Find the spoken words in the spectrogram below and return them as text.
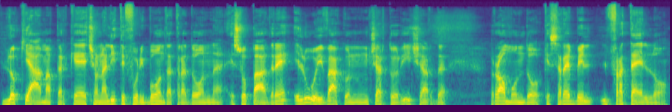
lo chiama perché c'è una lite furibonda tra Don e suo padre e lui va con un certo Richard Romondo, che sarebbe il, fratello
